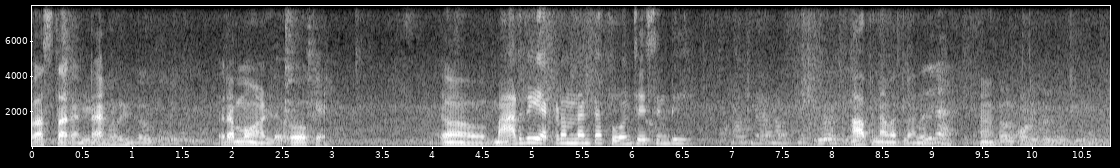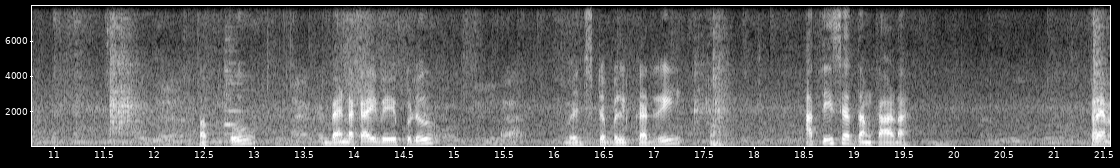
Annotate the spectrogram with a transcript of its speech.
వస్తారంట రమ్మ వాళ్ళు ఓకే మాధవి ఎక్కడ ఉందంట ఫోన్ చేసింది? హాఫ్ అన్ అవర్లో పప్పు బెండకాయ వేపుడు వెజిటబుల్ కర్రీ. అది తీసేద్దాం కాడ. ప్రేమ.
